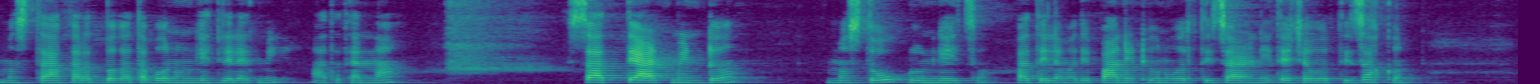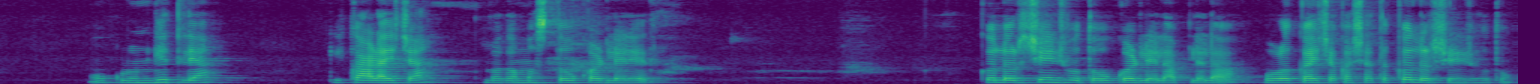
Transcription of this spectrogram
मस्त आकारात बघा आता बनवून घेतलेल्या आहेत मी. आता त्यांना सात ते आठ मिनटं मस्त उकळून घ्यायचं. पातेल्यामध्ये पाणी ठेवून वरती चाळणी त्याच्यावरती झाकण. उकळून घेतल्या की काढायच्या. बघा मस्त उकडलेल्या आहेत. कलर चेंज होतो उकडलेला. आपल्याला ओळखायच्या कशा तर कलर चेंज होतो.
